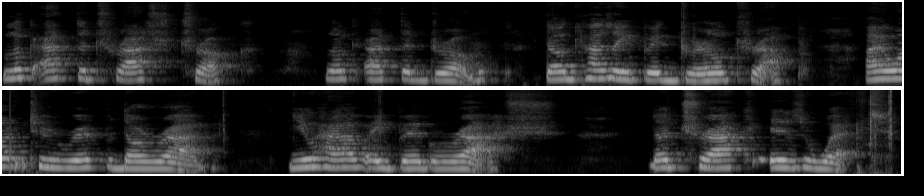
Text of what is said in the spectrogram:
Look at the trash truck. Look at the drum. Doug has a big drill trap. I want to rip the rag. You have a big rash. The track is wet.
